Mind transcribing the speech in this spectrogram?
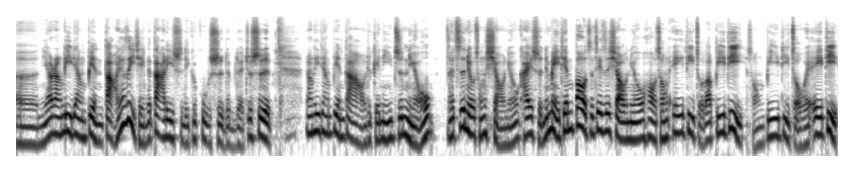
呃，你要让力量变大，好像是以前一个大力士的一个故事，对不对？就是让力量变大哈，就给你一只牛，那只牛从小牛开始，你每天抱着这只小牛哈，从 A 地走到 B 地，从 B 地走回 A 地，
